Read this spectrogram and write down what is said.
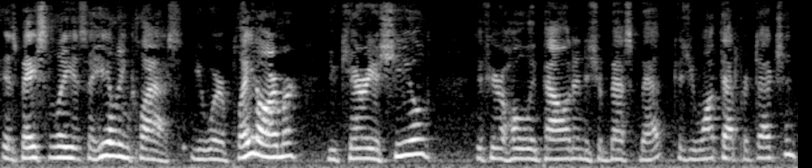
is basically it's a healing class. You wear plate armor, you carry a shield. If you're a Holy Paladin, is your best bet because you want that protection.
